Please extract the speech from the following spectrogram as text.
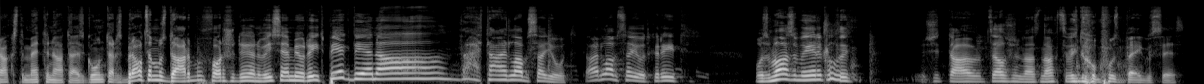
raksta metinātājs Gunārs. Braucam uz darbu, Foršu dienu visiem, jo rīt piekdienā. Ai, tā ir laba sajūta. Tā ir laba sajūta, ka rīt uz mazu mirkli šī celšanās nakts vidū būs beigusies.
